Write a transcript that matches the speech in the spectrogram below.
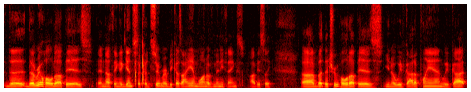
the the real holdup is and nothing against the consumer because I am one of many things obviously uh, but the true holdup is you know we've got a plan we've got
